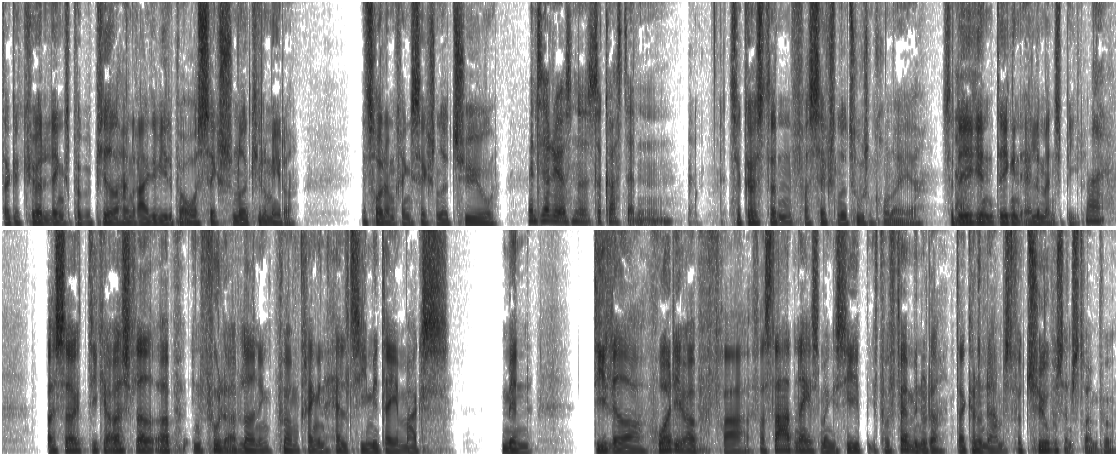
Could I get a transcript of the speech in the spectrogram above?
der kan køre længst på papiret, har en rækkevidde på over 600 km. Jeg tror, det er omkring 620. Men så er det jo sådan noget, så koster den... Så koster den fra 600.000 kroner af, ja. Så det er, Ja. ikke en, det er ikke en allemandsbil. Nej. Og så, de kan også lade op en fuld opladning på omkring en halv time i dag max. Men de lader hurtigt op fra, fra starten af, så man kan sige, at på 5 minutter, der kan du nærmest få 20% strøm på.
